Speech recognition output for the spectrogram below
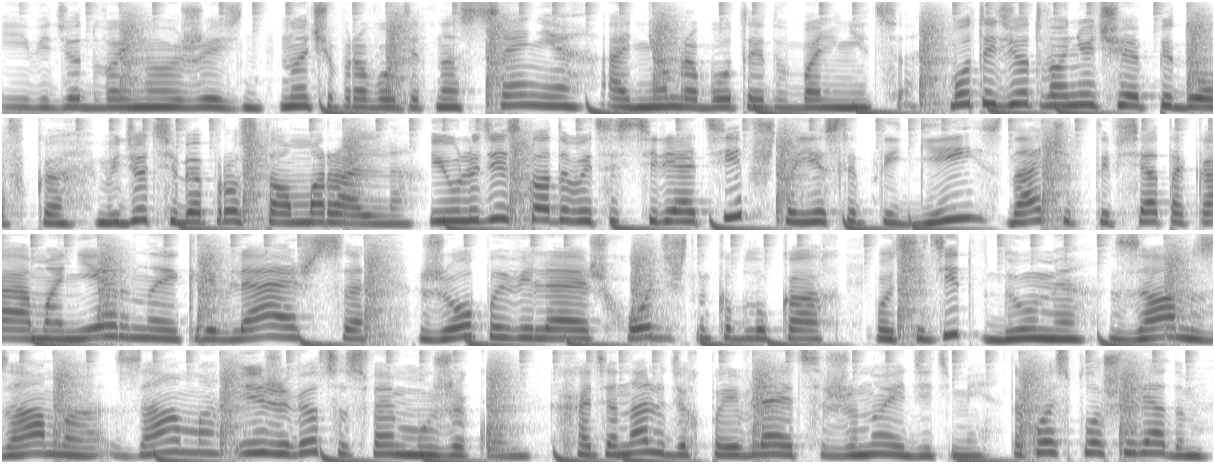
и ведет двойную жизнь. Ночью проводит на сцене, а днем работает в больнице. Вот идет вонючая пидовка, ведет себя просто аморально. И у людей складывается стереотип, что если ты гей, значит ты вся такая манерная, кривляешься, жопой виляешь, ходишь на каблуках. Вот сидит в думе, зам, зама, зама и живет со своим мужиком. Хотя на людях появляется с женой и детьми. Такое сплошь и рядом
